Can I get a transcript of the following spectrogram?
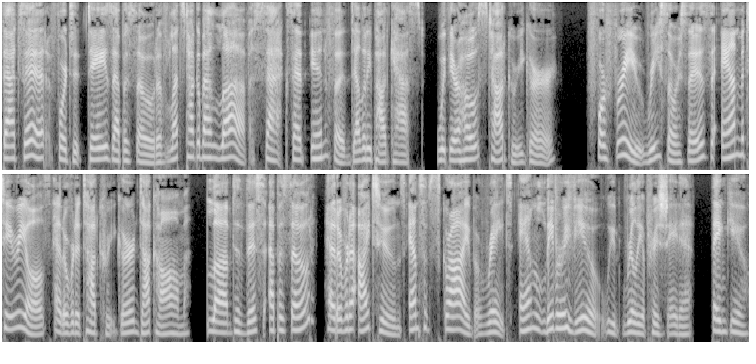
That's it for today's episode of Let's Talk About Love, Sex, and Infidelity podcast with your host, Todd Creager. For free resources and materials, head over to toddcreager.com. Loved this episode? Head over to iTunes and subscribe, rate, and leave a review. We'd really appreciate it. Thank you.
